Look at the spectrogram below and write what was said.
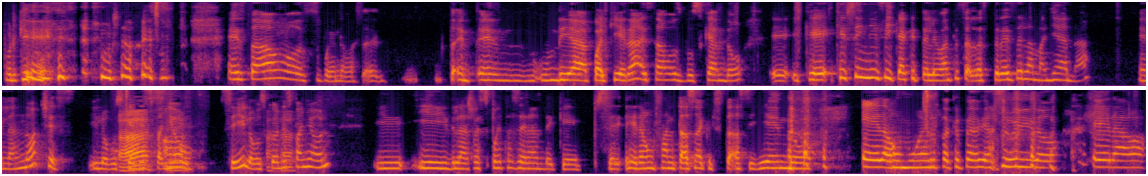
Porque una vez estábamos, bueno, en, un día cualquiera estábamos buscando eh, qué, qué, significa que te levantes a las 3 de la mañana en las noches y lo busqué en ah, español. Sí, lo busqué en español y, y, las respuestas eran de que pues, era un fantasma que te estaba siguiendo, era un muerto que te había subido, era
